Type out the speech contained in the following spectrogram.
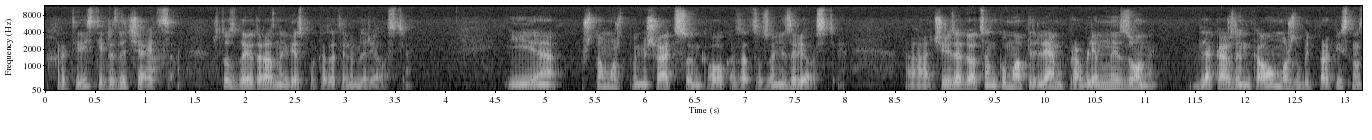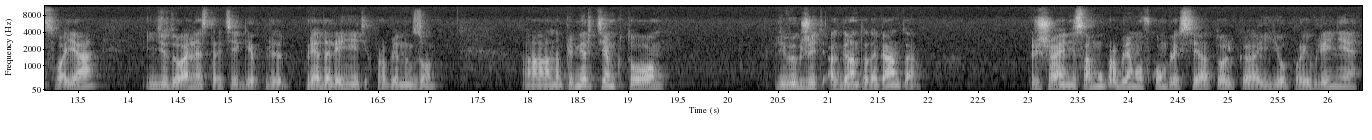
характеристик различается, что задает разный вес показателям зрелости. И что может помешать СНКО оказаться в зоне зрелости? А, через эту оценку мы определяем проблемные зоны. Для каждой НКО может быть прописана своя индивидуальная стратегия преодоления этих проблемных зон. А, например, тем, кто привык жить от гранта до гранта, решая не саму проблему в комплексе, а только ее проявление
